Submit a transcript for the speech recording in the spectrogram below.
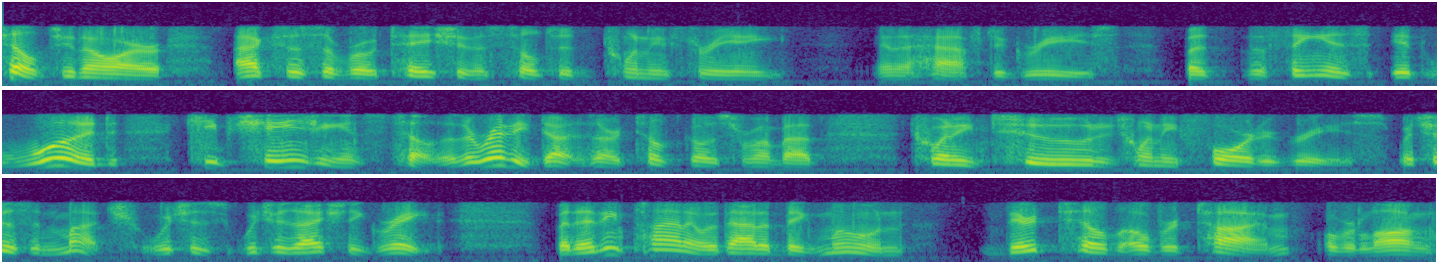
tilt, you know, our axis of rotation is tilted 23 and a half degrees, But the thing is, it would keep changing its tilt. It already does. Our tilt goes from about 22 to 24 degrees, which isn't much, which is which is actually great. But any planet without a big moon, their tilt over time, over long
